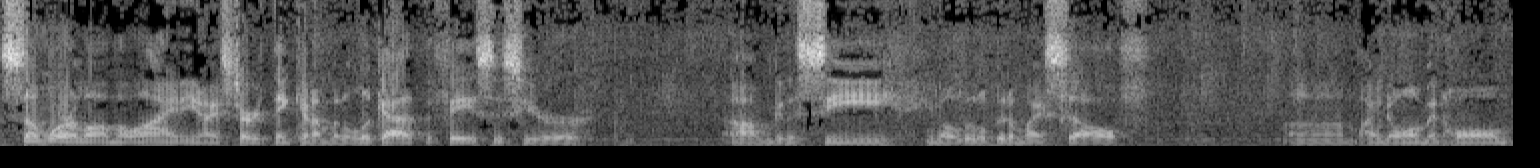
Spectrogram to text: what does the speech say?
somewhere along the line, you know, I started thinking I'm going to look out at the faces here. I'm going to see, you know, a little bit of myself. Um, I know I'm at home.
